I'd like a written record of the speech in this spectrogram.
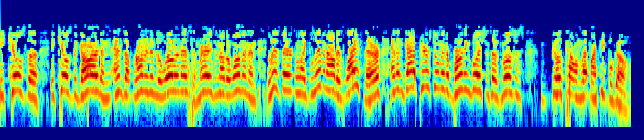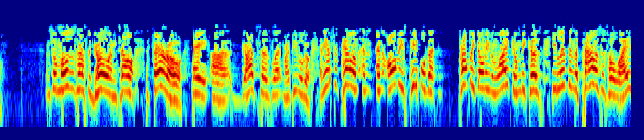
he kills the he kills the guard, and ends up running into the wilderness and marries another woman and lives there and like living out his life there. And then God appears to him in a burning bush and says, Moses, go tell him, let my people go. And so Moses has to go and tell Pharaoh, hey, uh, God says, let my people go. And he has to tell him, and, and all these people that probably don't even like him because he lived in the palace his whole life,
